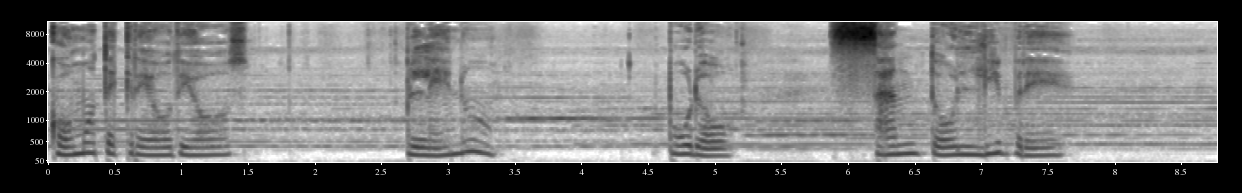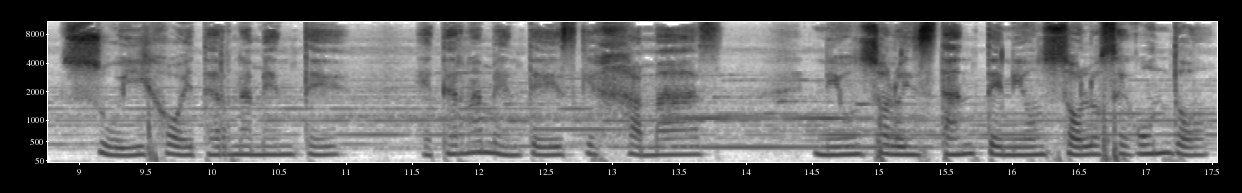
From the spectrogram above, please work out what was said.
¿Cómo te creó Dios? Pleno, puro, santo, libre, su Hijo eternamente. Eternamente es que jamás, ni un solo instante, ni un solo segundo,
